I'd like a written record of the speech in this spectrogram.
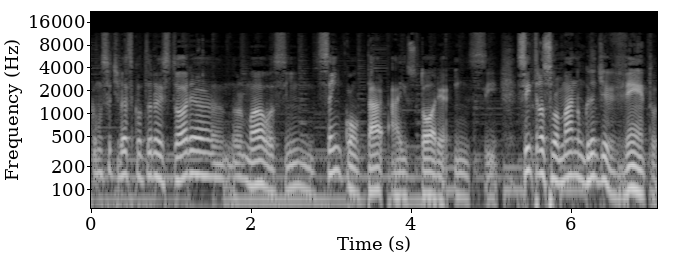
como se eu estivesse contando uma história normal, assim, sem contar a história em si, sem transformar num grande evento,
